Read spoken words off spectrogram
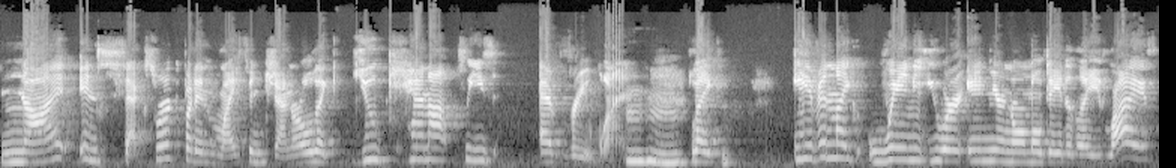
not in sex work, but in life in general. Like you cannot please everyone. Mhm. Like even like when you are in your normal day to day life,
